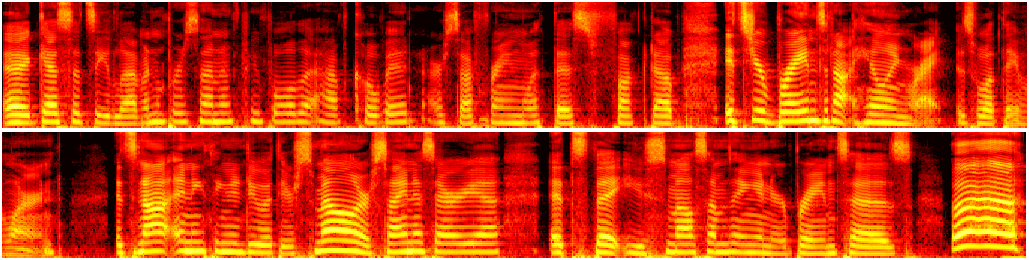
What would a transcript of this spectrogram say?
I guess it's 11% of people that have COVID are suffering with this fucked up. It's your brain's not healing right, is what they've learned. It's not anything to do with your smell or sinus area. It's that you smell something and your brain says, ah!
